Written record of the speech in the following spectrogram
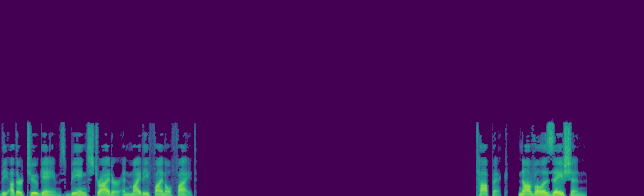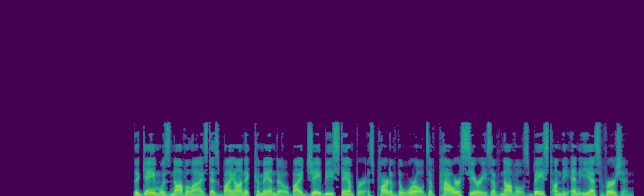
the other two games being Strider and Mighty Final Fight. Novelization The game was novelized as Bionic Commando by J. B. Stamper as part of the Worlds of Power series of novels based on the NES version.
